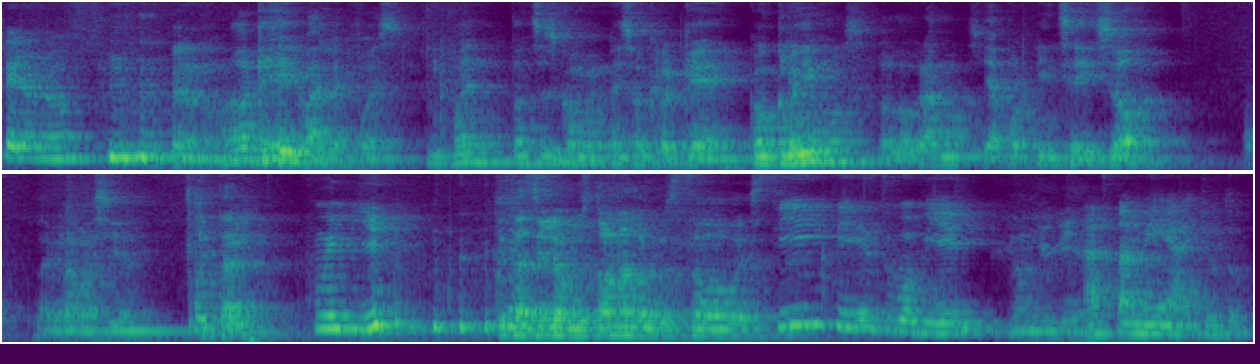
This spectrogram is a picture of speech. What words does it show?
Pero no. Pero no, ok, vale, pues. Bueno, entonces con eso creo que concluimos, lo logramos, ya por fin se hizo la grabación. ¿Qué Ok. tal? Muy bien. ¿Qué tal? ¿Si le gustó o no le gustó? Este, Sí, sí, estuvo bien. No, muy bien. Hasta me ayudó.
